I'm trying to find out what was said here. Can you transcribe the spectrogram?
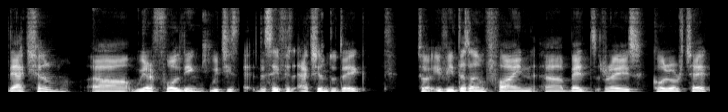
the action, uh, we are folding, which is the safest action to take. So if it doesn't find uh, bet, raise, call, or check,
